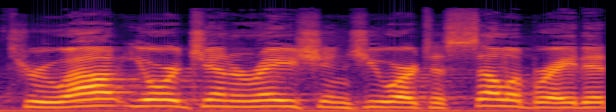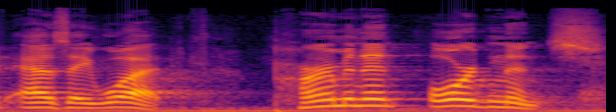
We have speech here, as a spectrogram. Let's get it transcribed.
throughout your generations. You are to celebrate it as a what? Permanent ordinance.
